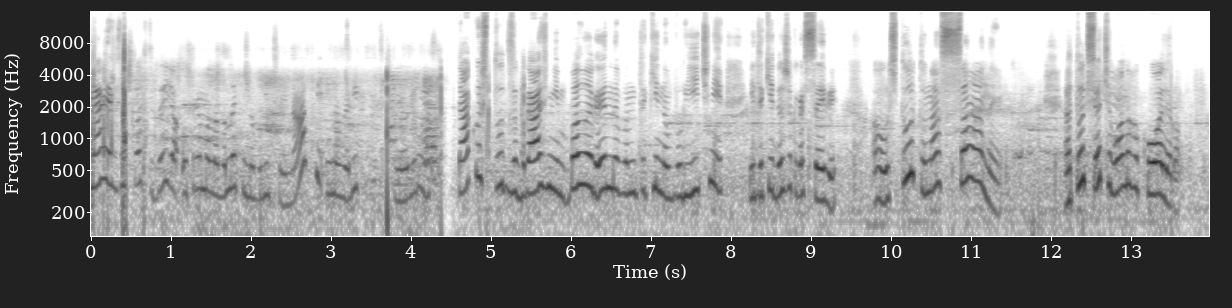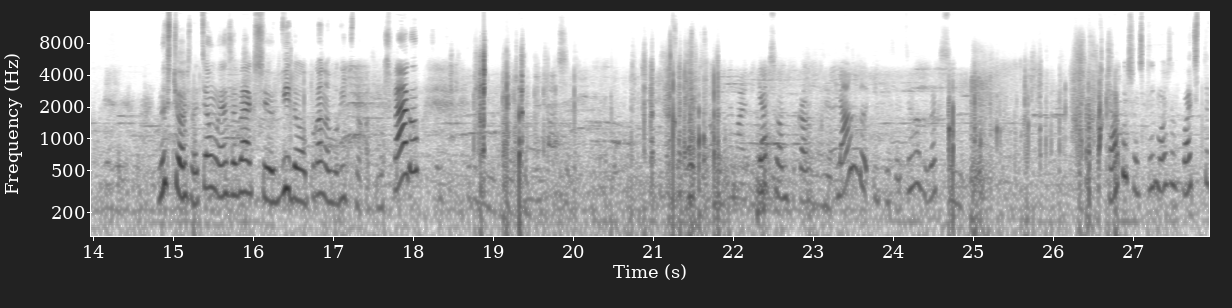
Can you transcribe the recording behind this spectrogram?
я як зайшла сюди, я отримала великий новорічний настрій і новий рік. новий рік настрій. Також тут зображені балерини, вони такі новорічні і такі дуже красиві. А ось тут у нас сани. А тут все червоного кольору. Ну що ж, на цьому я завершую відео про новорічну атмосферу. Я ж вам покажу гірлянду і після цього завершую. відео. Також ось тут можна побачити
